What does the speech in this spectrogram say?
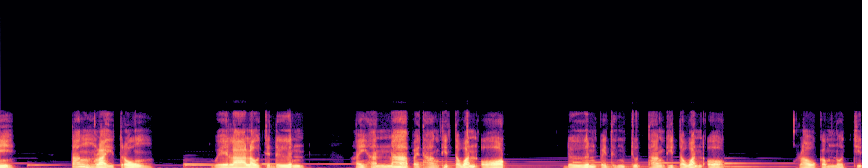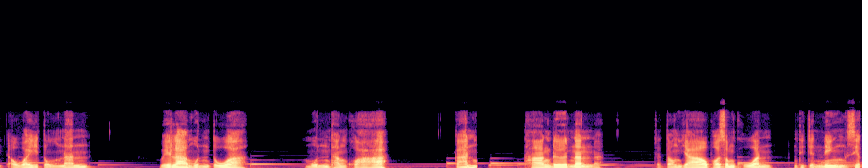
นี่ ตั้งไหล่ตรง เวลาเราจะเดิน ให้หันหน้าไปทางทิศตะวันออก เดินไปถึงจุดทางทิศตะวันออก เรากำหนดจิตเอาไว้ตรงนั้น เวลาหมุนตัว หมุนทางขวา การทางเดินนั่นนะจะต้องยาวพอสมควรที่จะนิ่งเสีย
